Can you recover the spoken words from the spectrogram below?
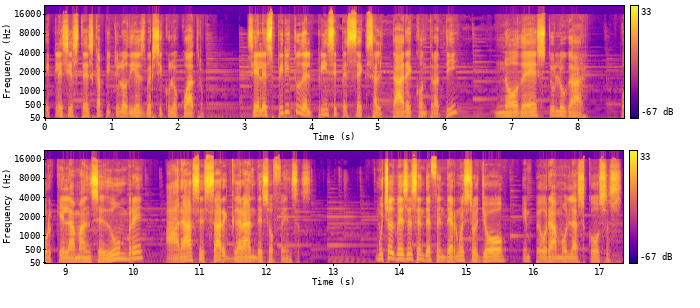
Eclesiastés capítulo 10 versículo 4. Si el espíritu del príncipe se exaltare contra ti, no des tu lugar, porque la mansedumbre hará cesar grandes ofensas. Muchas veces en defender nuestro yo empeoramos las cosas.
